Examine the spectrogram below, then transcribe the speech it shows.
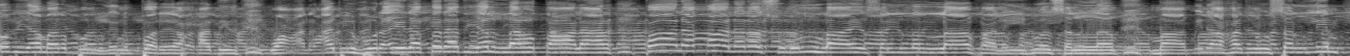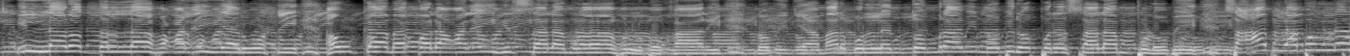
নবী আমার বললেন পরে হাদিস ওয়ান আবি হুরাইরা রাদিয়াল্লাহু তাআলা قال قال رسول الله صلى الله عليه وسلم ما من احد يسلم الا رد الله علي روحي او কামা কলা আলাইহিস সালাম রাহুল বুখারি। নবীজি আমার বললেন, তোমরা আমি নবীর উপরে সালাম পড়বে। সাহাবীরা বললেন,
